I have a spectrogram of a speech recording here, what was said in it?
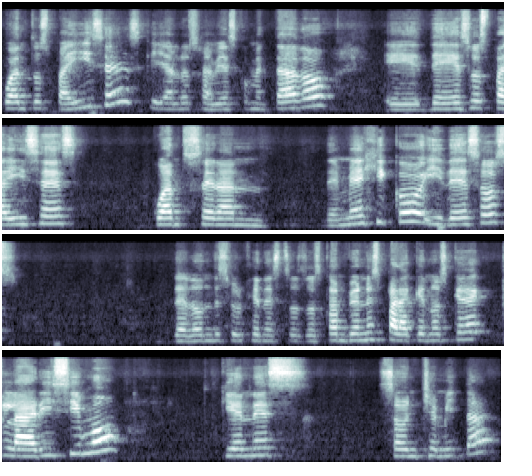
cuántos países, que ya los habías comentado, eh, de esos países, cuántos eran de México y de esos, de dónde surgen estos dos campeones, para que nos quede clarísimo quiénes son Chemita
